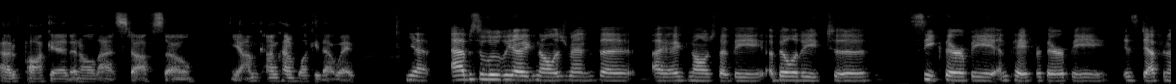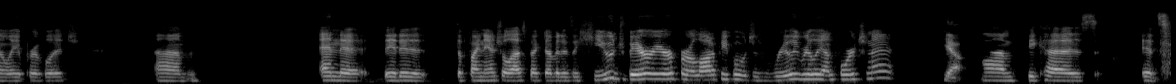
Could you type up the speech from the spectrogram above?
out of pocket and all that stuff. So yeah, I'm I'm kind of lucky that way. Yeah, absolutely. I acknowledgement that I acknowledge that the ability to seek therapy and pay for therapy is definitely a privilege. Um, and it, it is the financial aspect of it is a huge barrier for a lot of people, which is really, really unfortunate. Yeah. Um, because it's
